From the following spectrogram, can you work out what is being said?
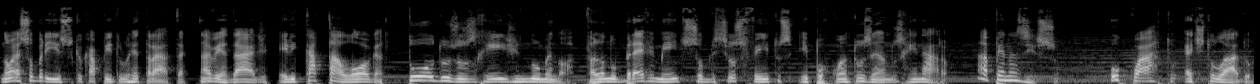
não é sobre isso que o capítulo retrata. Na verdade, ele cataloga todos os reis de Númenor, falando brevemente sobre seus feitos e por quantos anos reinaram. Apenas isso. O quarto é titulado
